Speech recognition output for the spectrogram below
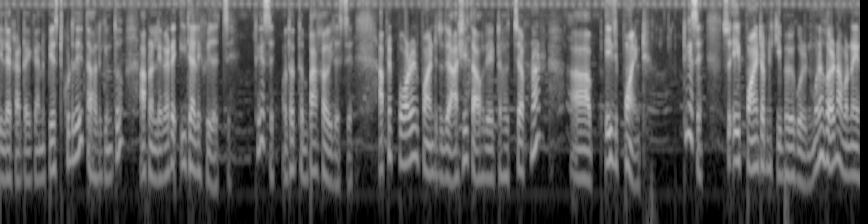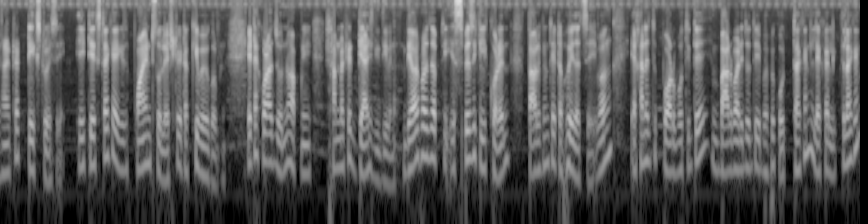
এই লেখাটা এখানে পেস্ট করে দিই, তাহলে কিন্তু আপনার লেখাটা ইটালিক হয়ে যাচ্ছে, ঠিক আছে? অর্থাৎ বাঁকা হয়ে যাচ্ছে। আপনি পরের পয়েন্টে যদি আসি, তাহলে এটা হচ্ছে আপনার এই যে পয়েন্ট ঠিক আছে? সো এই পয়েন্ট আপনি কীভাবে করবেন? মনে করেন আপনার এখানে একটা টেক্সট রয়েছে। এই টেক্সটটাকে পয়েন্ট চলে আসলো, এটা কীভাবে করবেন? এটা করার জন্য আপনি সামনে একটা ড্যাশ দিয়ে দেবেন। দেওয়ার পরে যদি আপনি স্পেসে ক্লিক করেন, তাহলে কিন্তু এটা হয়ে যাচ্ছে এবং এখানে যদি পরবর্তীতে বারবারই যদি এভাবে করতে থাকেন, লেখা লিখতে থাকেন,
